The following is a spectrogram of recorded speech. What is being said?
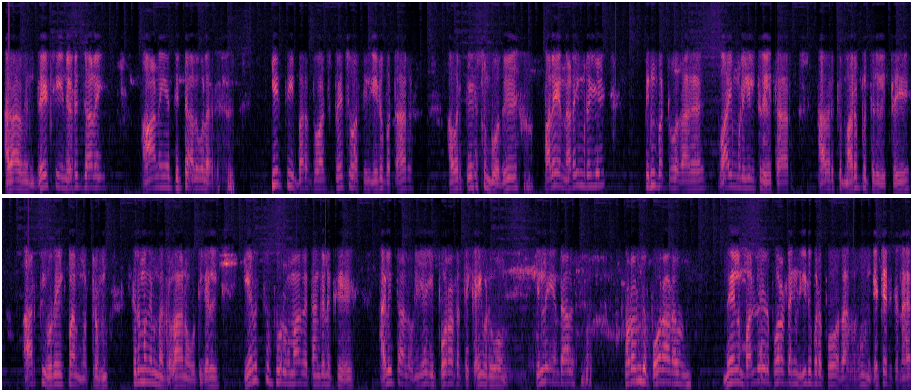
அதாவது தேசிய நெடுஞ்சாலை ஆணைய திட்ட அலுவலர் கீர்த்தி பரத்வாஜ் பேச்சுவார்த்தையில் ஈடுபட்டார். அவர் பேசும்போது பழைய நடைமுறையை பின்பற்றுவதாக வாய்மொழியில் தெரிவித்தார். அதற்கு மறுப்பு தெரிவித்து ஆர் பி உதயகுமார் மற்றும் திருமங்கன் வாகன ஓட்டிகள் எழுத்துப்பூர்வமாக தங்களுக்கு அளித்தால் ஒழிய இப்போராட்டத்தை கைவிடுவோம். இல்லை என்றால் தொடர்ந்து போராடவும் மேலும் பல்வேறு போராட்டங்களில் ஈடுபட போவதாகவும் எச்சரித்தனர்.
